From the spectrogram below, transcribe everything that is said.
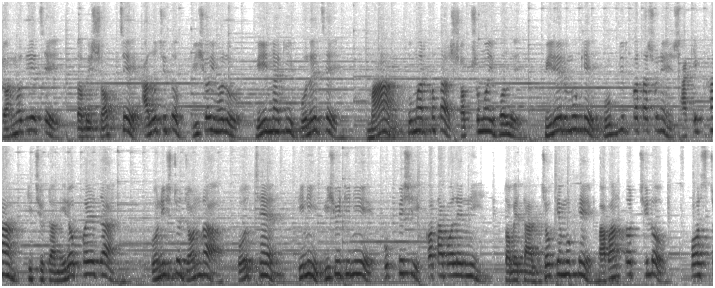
জন্ম দিয়েছে। তবে সবচেয়ে আলোচিত বিষয় হলো, বীর নাকি বলেছে, মা, তোমার কথা সবসময় বলে। বীরের মুখে বুবলির কথা শুনে সাকিব খান কিছুটা নীরব হয়ে যান। ঘনিষ্ঠ জনরা বলছেন, তিনি বিষয়টি নিয়ে খুব বেশি কথা বলেননি। তবে তার চোখে মুখে ভাবান্তর ছিল স্পষ্ট।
